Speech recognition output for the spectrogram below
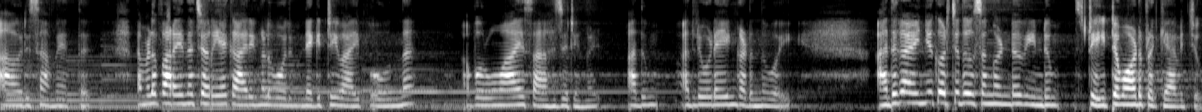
ആ ഒരു സമയത്ത് നമ്മൾ പറയുന്ന ചെറിയ കാര്യങ്ങൾ പോലും നെഗറ്റീവായി പോകുന്ന അപൂർവമായ സാഹചര്യങ്ങൾ. അതും അതിലൂടെയും കടന്നുപോയി. അത് കഴിഞ്ഞ് കുറച്ച് ദിവസം കൊണ്ട് വീണ്ടും സ്റ്റേറ്റ് അവാർഡ് പ്രഖ്യാപിച്ചു.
